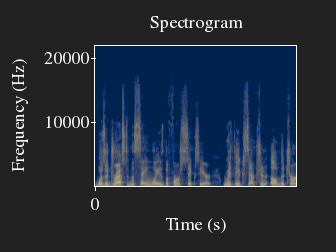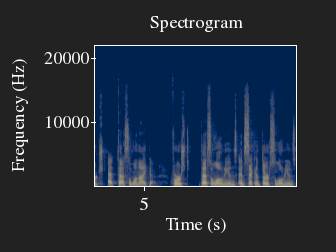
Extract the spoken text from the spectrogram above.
was addressed in the same way as the first six here, with the exception of the church at Thessalonica. First Thessalonians and Second Thessalonians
